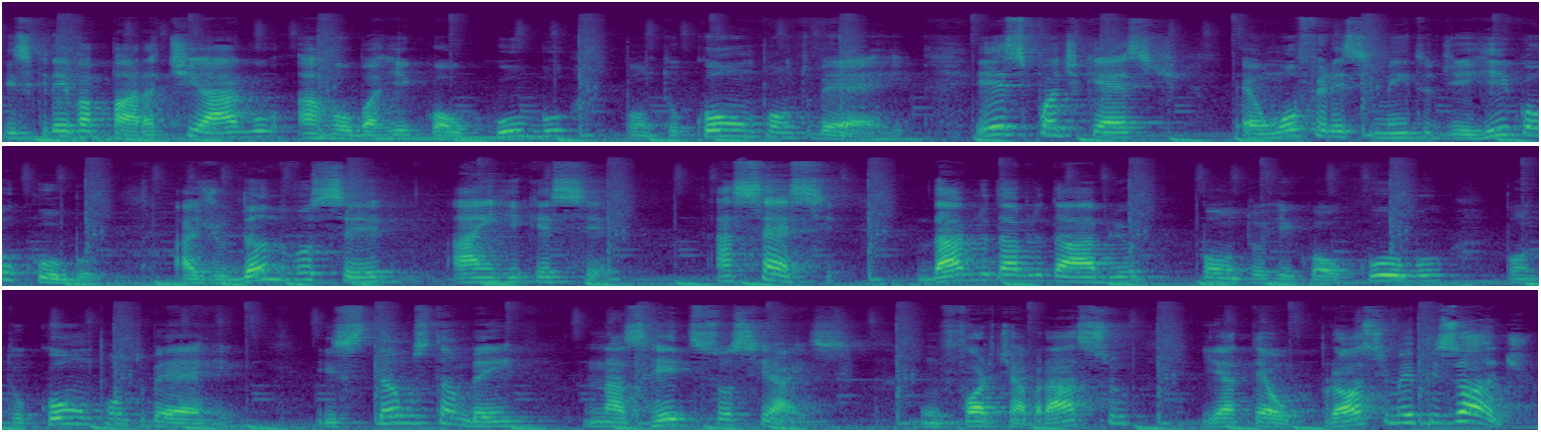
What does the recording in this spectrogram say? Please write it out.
escreva para tiago@ricoalcubo.com.br. Esse podcast é um oferecimento de Rico ao Cubo, ajudando você a enriquecer. Acesse www.ricoalcubo.com.br. Estamos também nas redes sociais. Um forte abraço e até o próximo episódio!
